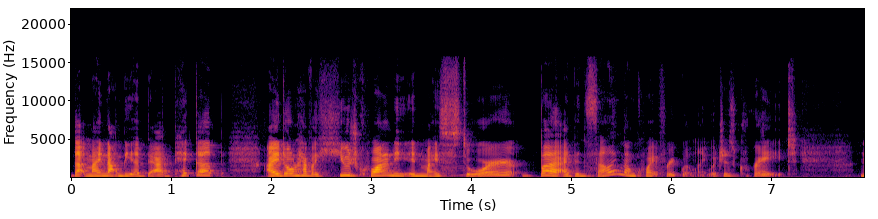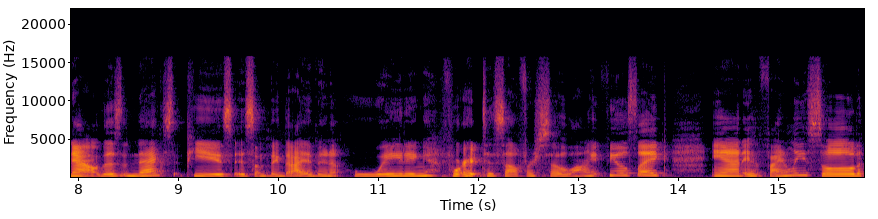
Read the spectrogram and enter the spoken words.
that might not be a bad pickup. I don't have a huge quantity in my store, but I've been selling them quite frequently, which is great. Now, this next piece is something that I have been waiting for it to sell for so long, it feels like, and it finally sold.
